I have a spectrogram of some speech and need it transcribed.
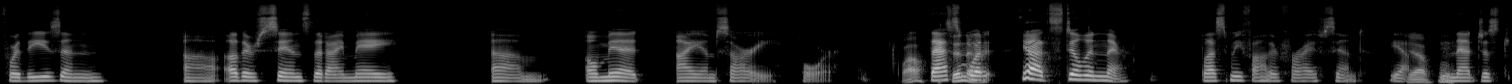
For these and uh, other sins that I may um, omit, I am sorry for. Wow, it's That's in what. there. yeah, it's still in there. Bless me, Father, for I have sinned. Yeah. Yeah, And that just.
